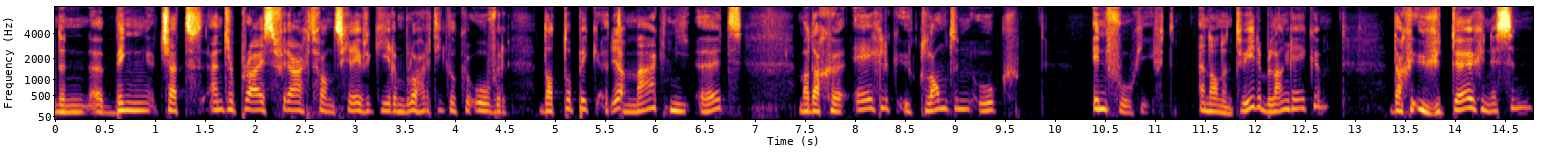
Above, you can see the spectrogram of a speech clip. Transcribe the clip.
een eh, Bing Chat Enterprise vraagt van schrijf een keer een blogartikeltje over dat topic. Het Ja. maakt niet uit, maar dat je eigenlijk je klanten ook info geeft. En dan een tweede belangrijke, dat je je getuigenissen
